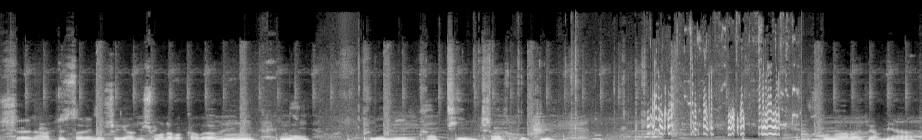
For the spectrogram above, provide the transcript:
Şöyle hafif sarayın üçe gelmiş mi ona bakalım. Ne? Premium Car Team Transport mu? Bunu alacağım ya.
